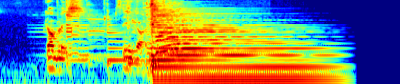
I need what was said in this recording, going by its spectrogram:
God bless. See you guys.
